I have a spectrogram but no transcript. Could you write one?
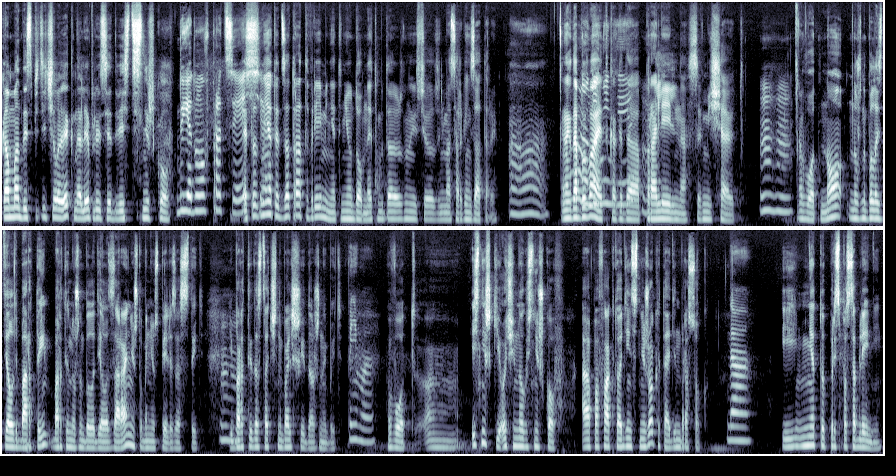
команда из пяти человек налепливает себе 200 снежков. Да я думала в процессе. Это нет, это затрата времени, это неудобно. Этим должны все заниматься организаторы. А, Иногда Ну, бывает, когда параллельно совмещают. Мгм, Вот, но нужно было сделать борты. Борты нужно было делать заранее, чтобы они успели застыть. И мгм. борты достаточно большие должны быть. Понимаю. Вот. э, И снежки, очень много снежков. А по факту один снежок это один бросок. Да. И нету приспособлений.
